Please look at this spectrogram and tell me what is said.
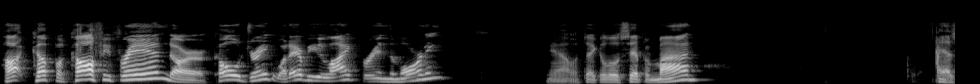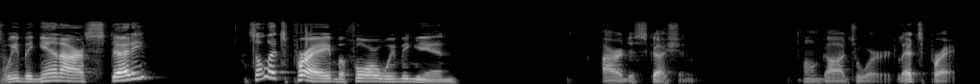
hot, cup of coffee, friend, or a cold drink, whatever you like for in the morning. Yeah, we'll take a little sip of mine as we begin our study. So let's pray before we begin our discussion on God's Word. Let's pray.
